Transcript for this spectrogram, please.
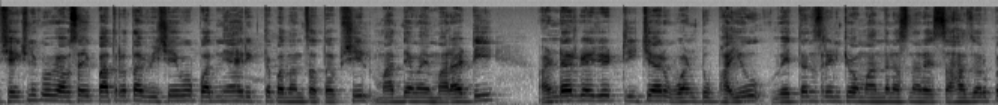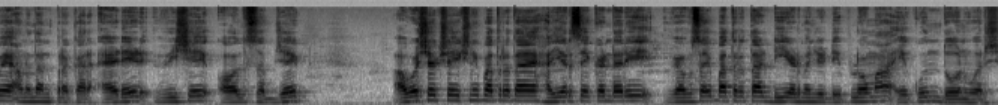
शैक्षणिक व व्यावसायिक पात्रता विषय व पदन्याय रिक्त पदांचा तपशील माध्यम आहे Marathi under graduate teacher one two five वेतन श्रेणी किंवा मानधन असणार आहे सहा हजार रुपये अनुदान प्रकार ॲडेड विषय ऑल सब्जेक्ट आवश्यक शैक्षणिक पात्रता आहे हायर सेकंडरी व्यवसाय पात्रता डी एड म्हणजे डिप्लोमा एकूण दोन वर्ष.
